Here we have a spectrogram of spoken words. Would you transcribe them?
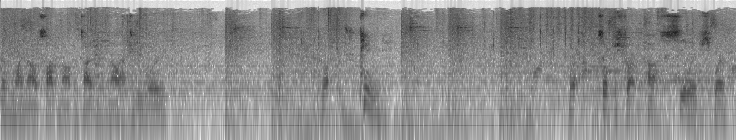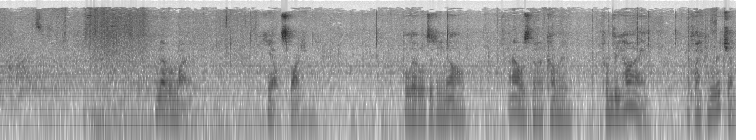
Never mind, now it's not an auto titan. Now I have to be worried. Ping! Self-destruct. Huh, see you later, square. Never mind. He outsmarted me. But little did he know, and I was gonna come in from behind, if I can reach him.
